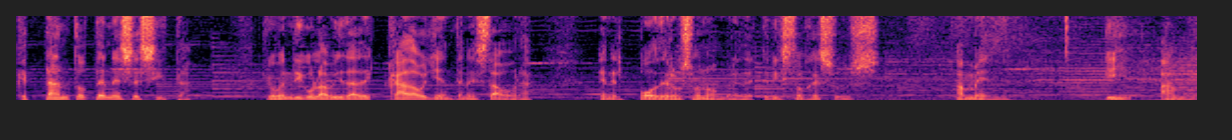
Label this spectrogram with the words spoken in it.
que tanto te necesita yo bendigo la vida de cada oyente en esta hora, en el poderoso nombre de Cristo Jesús. Amén y amén.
